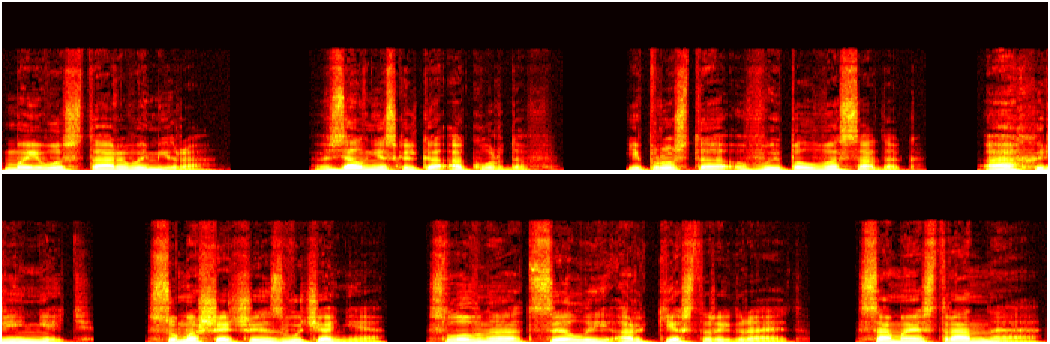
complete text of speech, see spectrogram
моего старого мира. Взял несколько аккордов и просто выпал в осадок. Охренеть! Сумасшедшее звучание, словно целый оркестр играет. Самое странное,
